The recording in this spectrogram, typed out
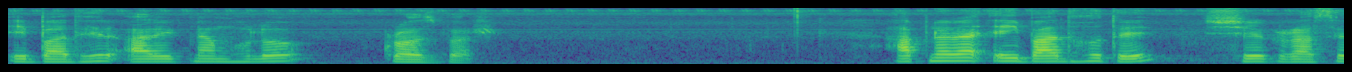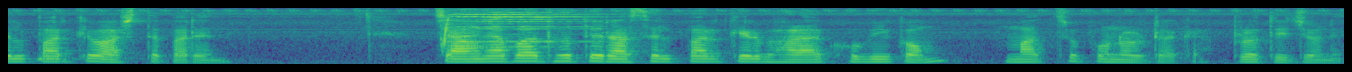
এই বাঁধের আরেক নাম হলো ক্রসবার। আপনারা এই বাঁধ হতে শেখ রাসেল পার্কেও আসতে পারেন। চায়নাবাদ হতে রাসেল পার্কের ভাড়া খুবই কম, মাত্র পনেরো টাকা প্রতিজনে।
